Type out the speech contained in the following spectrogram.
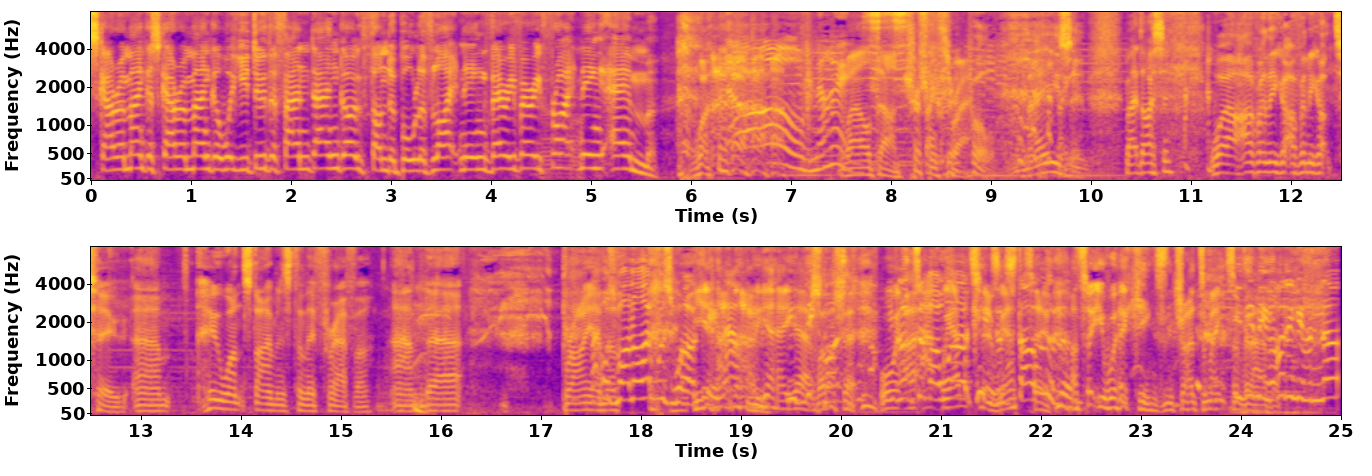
Scaramanga, Scaramanga, will you do the fandango? Thunderball of lightning, very, very frightening. M. Oh, nice. Well done. Triple threat. Triple. Amazing. Matt Dyson. well, I've only got I've only got two. Um, Who wants diamonds to live forever? And uh, Brian. That was one I was working Yeah, I out. know, yeah, yeah. You Well, looked that's at my we workings to, and had to. stolen them. I took your workings and tried to make something. didn't even- I didn't even know.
